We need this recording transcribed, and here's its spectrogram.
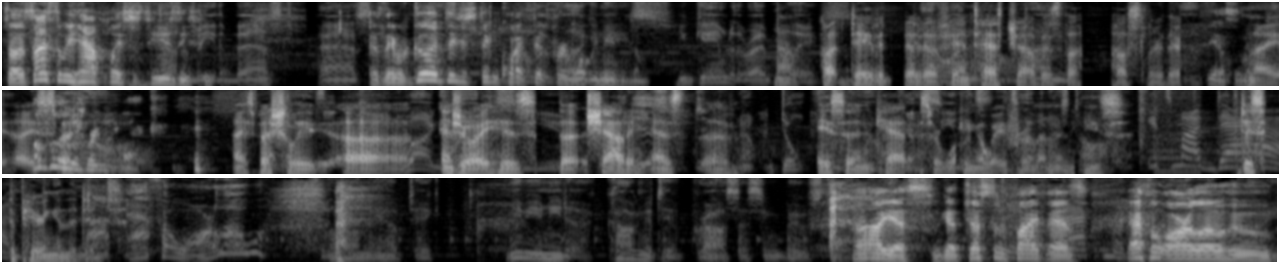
so it's nice that we have places to use these people because they were good. They just didn't quite fit for what we needed them. You came to the right No, place. but David did a fantastic job as the hustler there, Yes, and I, I hopefully we'll especially, bring it back. I especially uh, enjoy his uh, shouting as uh, Asa and Katniss are walking away from him, and he's It's my dad. disappearing in the Not distance. Affo Arlo? Slow on the uptake. Maybe you need a cognitive processing boost. Ah, yes, we got Justin Fife as Afo Arlo, who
